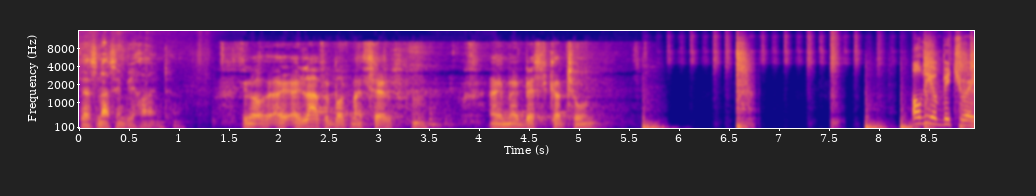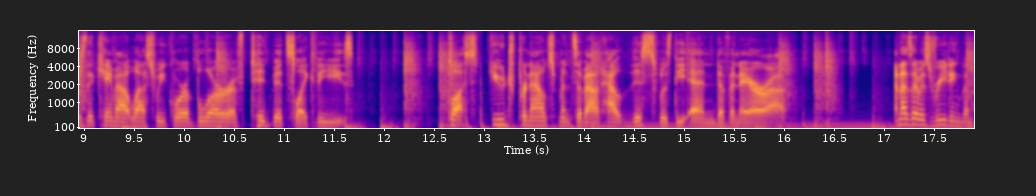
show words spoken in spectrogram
There's nothing behind. You know, I, I laugh about myself. I'm my best cartoon. All the obituaries that came out last week were a blur of tidbits like these. Plus, huge pronouncements about how this was the end of an era. And as I was reading them,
